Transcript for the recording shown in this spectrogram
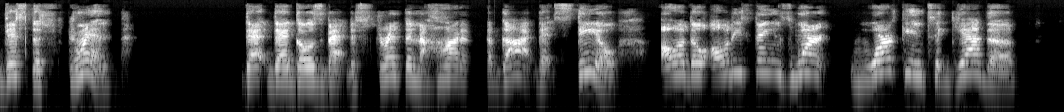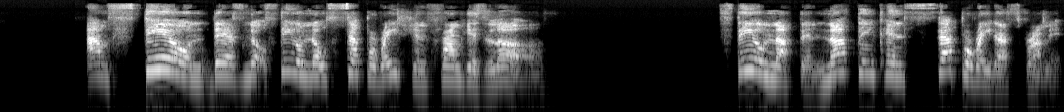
just the strength that that goes back, to strength in the heart of God that still, although all these things weren't working together, I'm still there's no still no separation from his love. Still nothing. Nothing can separate us from it.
